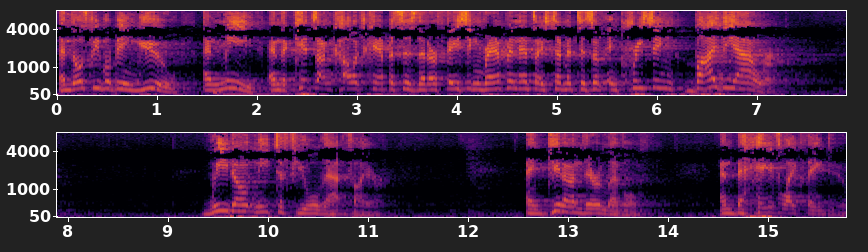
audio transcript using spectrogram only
and those people being you and me and the kids on college campuses that are facing rampant anti Semitism increasing by the hour. We don't need to fuel that fire and get on their level and behave like they do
